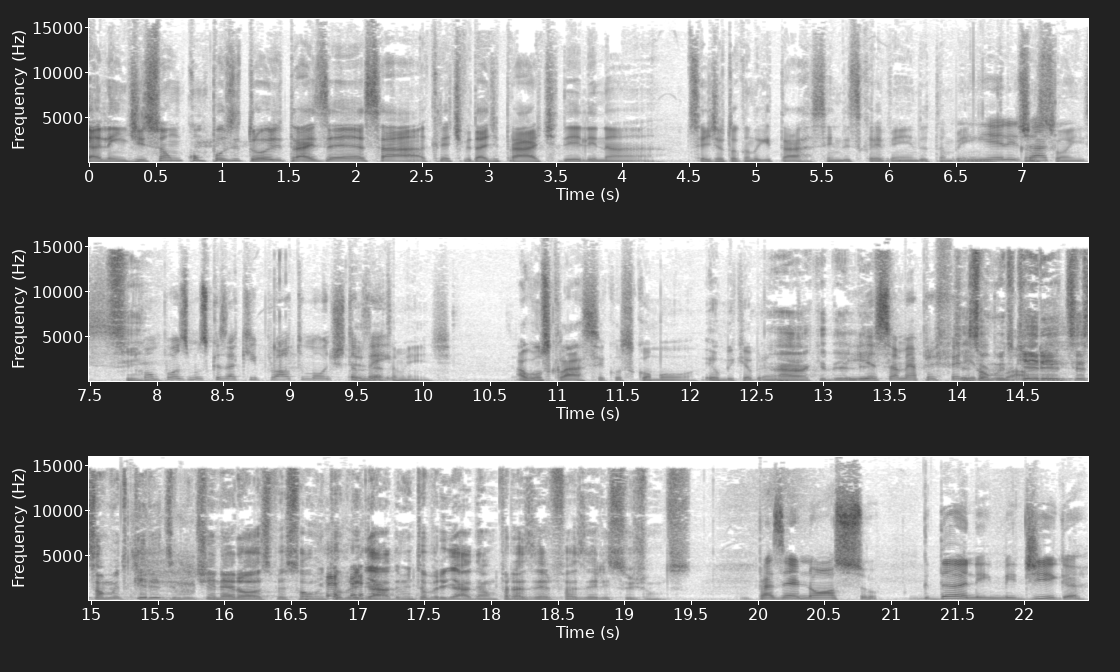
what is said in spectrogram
além disso, é um compositor e traz essa criatividade para a arte dele na seja tocando guitarra, sendo escrevendo também e ele canções. já Sim. compôs músicas aqui pro Alto Monte também. Exatamente. Alguns clássicos, como Eu Me Quebrando. Ah, que delícia. Isso, a minha preferida. Vocês são muito queridos, vocês são muito queridos e muito generosos, pessoal. Muito obrigado, muito obrigado. É um prazer fazer isso juntos. Prazer nosso. Dani, me diga,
